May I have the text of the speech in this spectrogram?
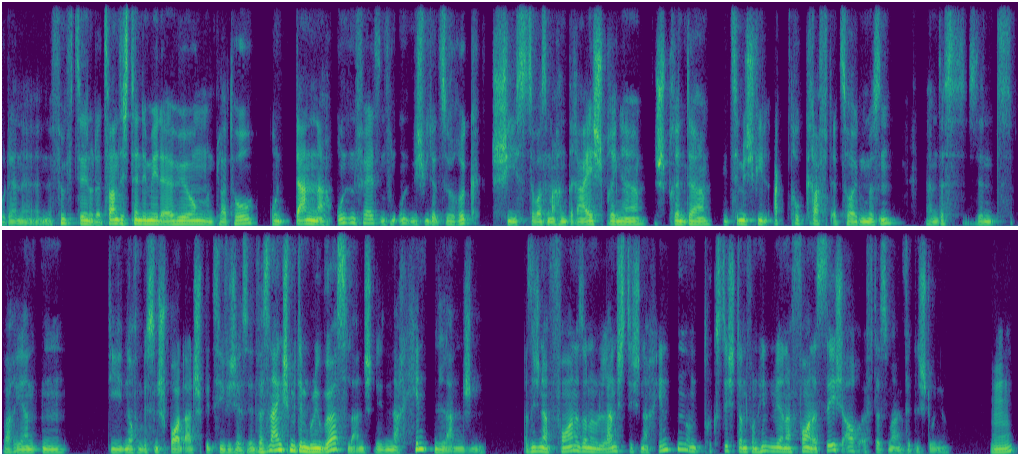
oder eine, eine 15 oder 20 Zentimeter Erhöhung, ein Plateau und dann nach unten fällst und von unten dich wieder zurückschießt. Sowas machen Dreispringer, Sprinter, die ziemlich viel Abdruckkraft erzeugen müssen. Ähm, das sind Varianten, die noch ein bisschen sportartspezifischer sind. Was ist eigentlich mit dem Reverse Lunge, den nach hinten lungen? Also nicht nach vorne, sondern du lungest dich nach hinten und drückst dich dann von hinten wieder nach vorne. Das sehe ich auch öfters mal im Fitnessstudio. Mhm.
